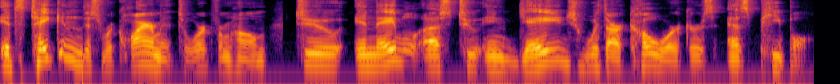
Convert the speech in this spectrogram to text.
it's taken this requirement to work from home to enable us to engage with our coworkers as people.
